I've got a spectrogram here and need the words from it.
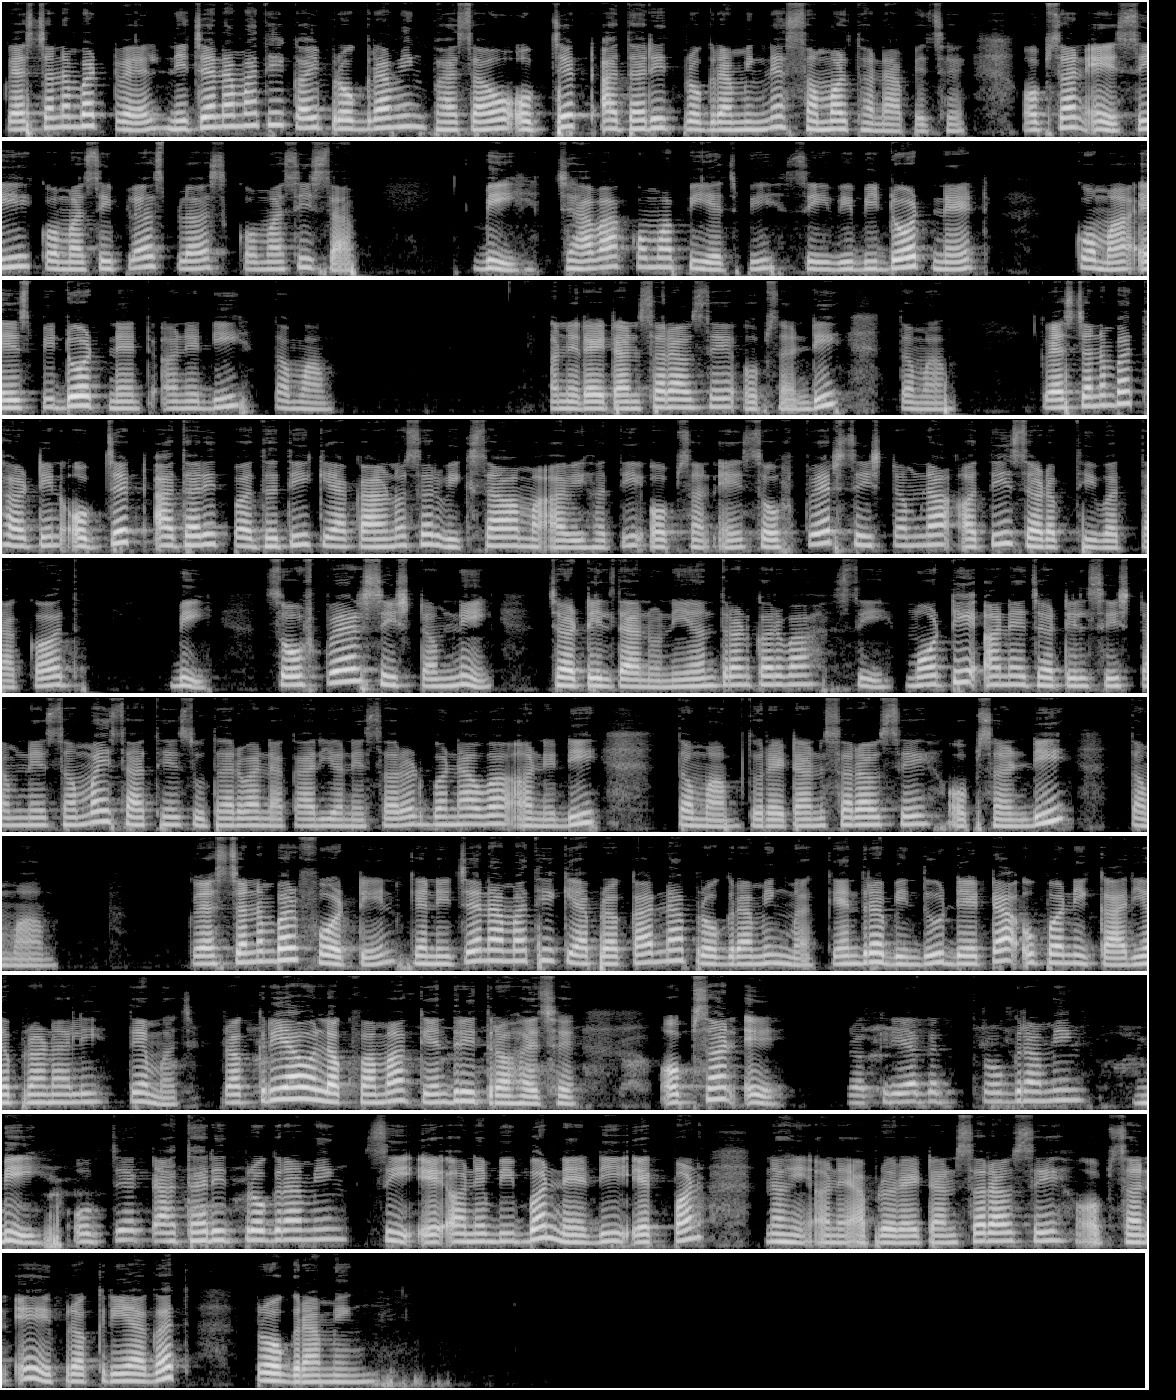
Question number twelve નીચેનામાંથી કઈ પ્રોગ્રામિંગ ભાષાઓ ઓબ્જેક્ટ આધારિત પ્રોગ્રામિંગને સમર્થન આપે છે? Option A C, comma C plus plus, comma C sharp B, Java comma PHP C VB dot net comma ASP dot net અને D તમામ. અને રાઈટ આન્સર આવશે ઓપ્શન ડી તમામ. ક્વેશ્ચન નંબર થર્ટીન, ઓબ્જેક્ટ આધારિત પદ્ધતિ કયા કારણોસર વિકસાવવામાં આવી હતી? ઓપ્શન એ, સોફ્ટવેર સિસ્ટમના અતિ ઝડપથી વધતા કદ. બી, સોફ્ટવેર સિસ્ટમની જટિલતાનું નિયંત્રણ કરવા, સી. મોટી અને જટિલ સિસ્ટમને સમય સાથે સુધારવાના કાર્યને સરળ બનાવવા અને ડી. તમામ. તો રાઈટ આન્સર આવશે. Option D. તમામ. ક્વેશ્ચન નંબર ફોર્ટીન કે નીચેનામાંથી કયા પ્રકારના પ્રોગ્રામિંગમાં કેન્દ્રબિંદુ ડેટા ઉપરની કાર્યપ્રણાલી તેમજ પ્રક્રિયાઓ લખવામાં કેન્દ્રિત રહે છે? ઓપ્શન એ પ્રક્રિયાગત પ્રોગ્રામિંગ બી, ઓબ્જેક્ટ આધારિત પ્રોગ્રામિંગ, સી, એ અને બી બંને ડી એક પણ નહીં. અને આપણો રાઈટ આન્સર આવશે ઓપ્શન એ પ્રક્રિયાગત પ્રોગ્રામિંગ.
